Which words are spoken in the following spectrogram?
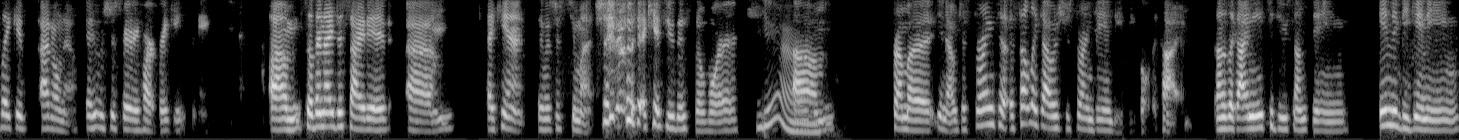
like it, I don't know. It was just very heartbreaking to me. Um, so then I decided um, I can't, it was just too much. I can't do this no more. Yeah. Um, from a, you know, just throwing, to, it felt like I was just throwing band-aids all the time. And I was like, I need to do something in the beginning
